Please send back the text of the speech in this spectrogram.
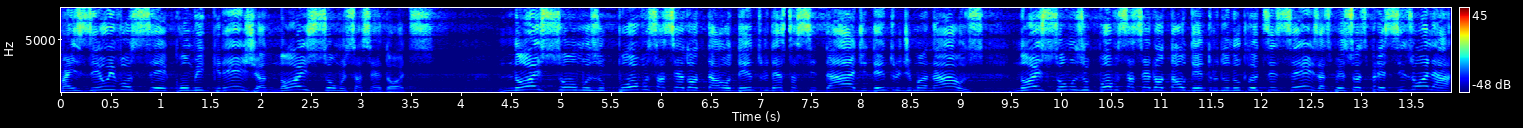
Mas eu e você, como igreja, nós somos sacerdotes. Nós somos o povo sacerdotal dentro dessa cidade, dentro de Manaus, nós somos o povo sacerdotal dentro do núcleo 16. As pessoas precisam olhar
